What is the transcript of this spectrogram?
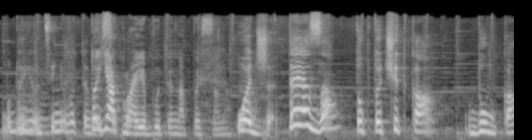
буду її оцінювати. то як має бути написано? Отже, теза, тобто чітка думка,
